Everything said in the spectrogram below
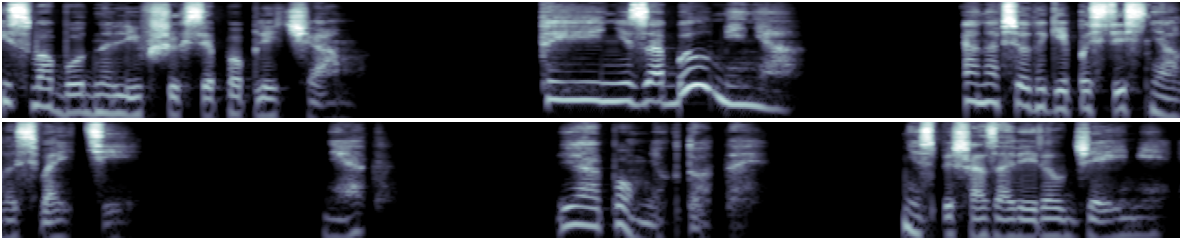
и свободно лившихся по плечам. «Ты не забыл меня?» Она все таки постеснялась войти. «Нет, я помню, кто ты», — не спеша заверил Джейми.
